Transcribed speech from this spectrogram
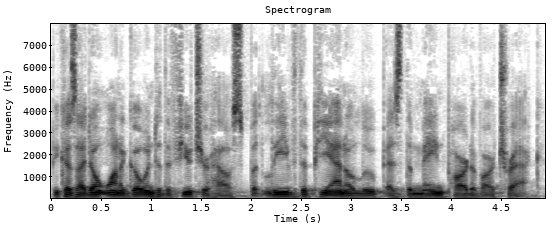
because I don't want to go into the future house, but leave the piano loop as the main part of our track.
